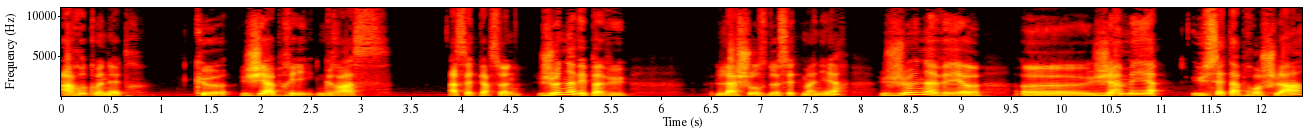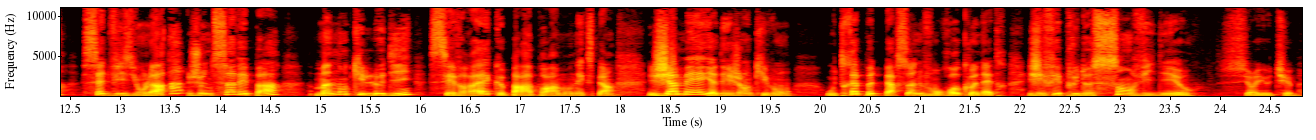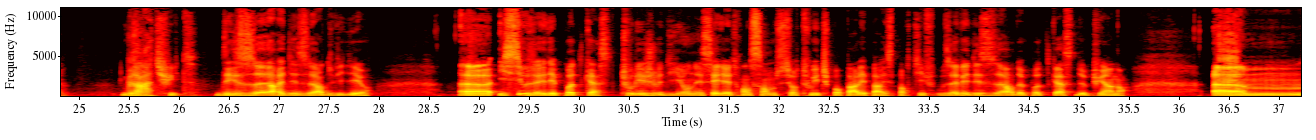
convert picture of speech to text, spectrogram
à reconnaître que j'ai appris grâce à cette personne. Je n'avais pas vu la chose de cette manière. Je n'avais euh, euh, jamais eu cette approche-là, cette vision-là. Ah, je ne savais pas. Maintenant qu'il le dit, c'est vrai que par rapport à mon expérience, jamais il y a des gens qui vont, ou très peu de personnes vont reconnaître. J'ai fait plus de 100 vidéos sur YouTube, gratuites, des heures et des heures de vidéos. Euh, ici, vous avez des podcasts. Tous les jeudis, on essaye d'être ensemble sur Twitch pour parler paris sportifs. Vous avez des heures de podcast depuis un an. Euh,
